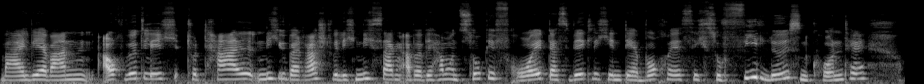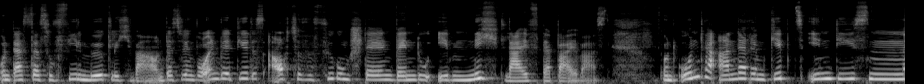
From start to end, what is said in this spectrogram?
weil wir waren auch wirklich total nicht überrascht, will ich nicht sagen, aber wir haben uns so gefreut, dass wirklich in der Woche sich so viel lösen konnte und dass da so viel möglich war. Und deswegen wollen wir dir das auch zur Verfügung stellen, wenn du eben nicht live dabei warst. Und unter anderem gibt es in diesen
